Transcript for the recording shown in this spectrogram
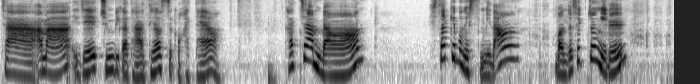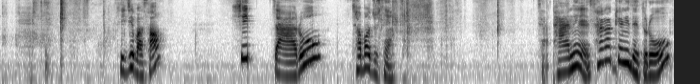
자 아마 이제 준비가 다 되었을 것 같아요. 같이 한번 시작해 보겠습니다. 먼저 색종이를 뒤집어서 십자로 접어주세요. 자, 반을 사각형이 되도록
